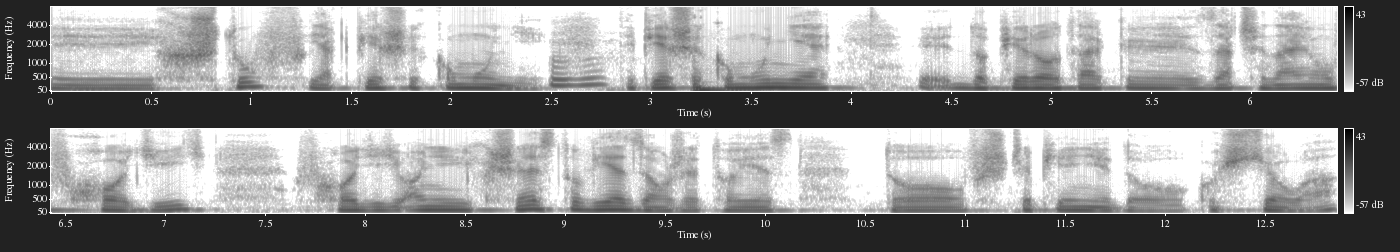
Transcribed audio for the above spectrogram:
y, chrztów jak pierwszych komunii. Mhm. Te pierwsze komunie y, dopiero tak y, zaczynają wchodzić. Wchodzić, oni chrzest to wiedzą, że to jest to wszczepienie do kościoła,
